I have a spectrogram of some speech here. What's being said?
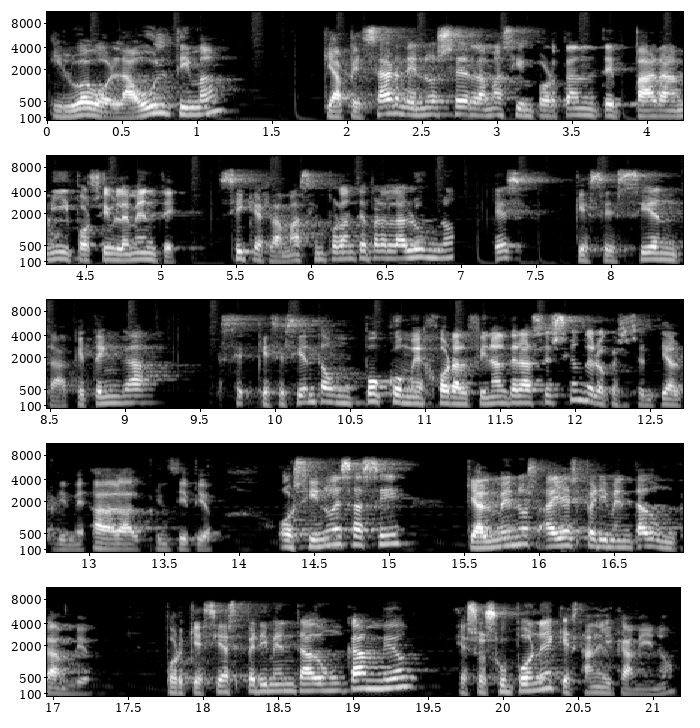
Y luego, la última, que a pesar de no ser la más importante para mí posiblemente, sí que es la más importante para el alumno, es que se sienta, que tenga, que se sienta un poco mejor al final de la sesión de lo que se sentía al, al principio. O si no es así, que al menos haya experimentado un cambio. Porque si ha experimentado un cambio, eso supone que está en el camino.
